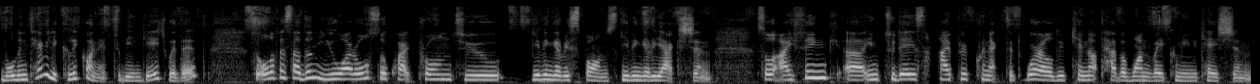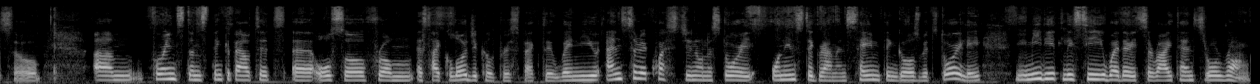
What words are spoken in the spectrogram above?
voluntarily click on it to be engaged with it so all of a sudden you are also quite prone to giving a response giving a reaction so i think uh, in today's hyper connected world you cannot have a one way communication so um, for instance, think about it uh, also from a psychological perspective. When you answer a question on a story on Instagram, and same thing goes with Storyly, you immediately see whether it's the right answer or wrong.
